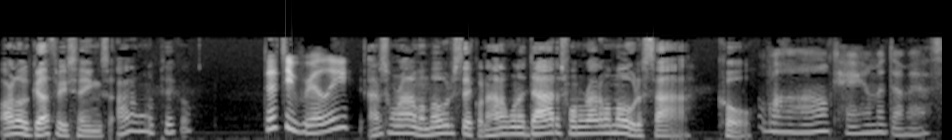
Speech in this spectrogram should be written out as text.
Arlo Guthrie sings, I don't want a pickle. Does he really? I just want to ride on my motorcycle. And I don't want to die. I just want to ride on my motorcycle. Cool. Well, okay, I'm a dumbass.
